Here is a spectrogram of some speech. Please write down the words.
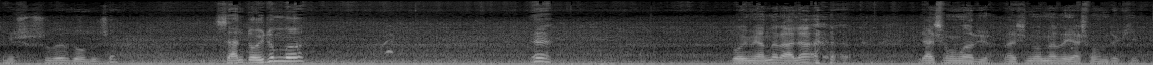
Şimdi şu suları dolduracağım. Sen doydun mu? He. Doymayanlar hala yaş arıyor. Ben şimdi onlara da yaş dökeyim.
